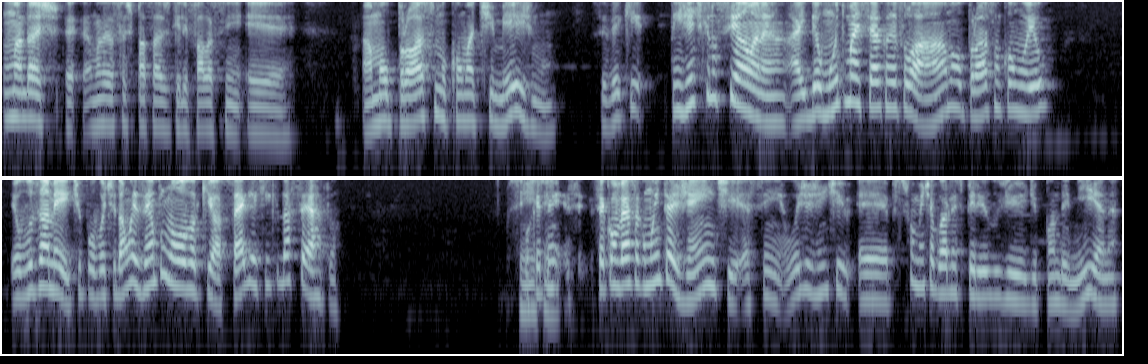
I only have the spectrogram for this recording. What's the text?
uma, das, é, uma dessas passagens que ele fala assim, é ama o próximo como a ti mesmo, você vê que tem gente que não se ama, né? Aí deu muito mais certo quando ele falou, ah, ama o próximo como eu eu vos amei. Tipo, vou te dar um exemplo novo aqui, ó. Segue aqui que dá certo. Sim, Porque sim. você conversa com muita gente, assim, hoje a gente, é, principalmente agora nesse período de, de pandemia, né?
